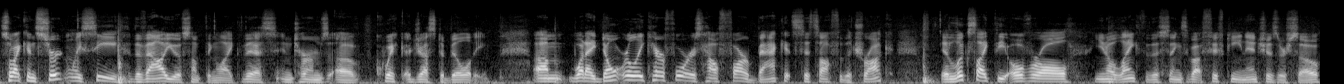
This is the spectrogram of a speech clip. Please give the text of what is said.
So I can certainly see the value of something like this in terms of quick adjustability. Um, what I don't really care for is how far back it sits off of the truck. It looks like the overall you know, length of this thing's about 15 inches or so.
